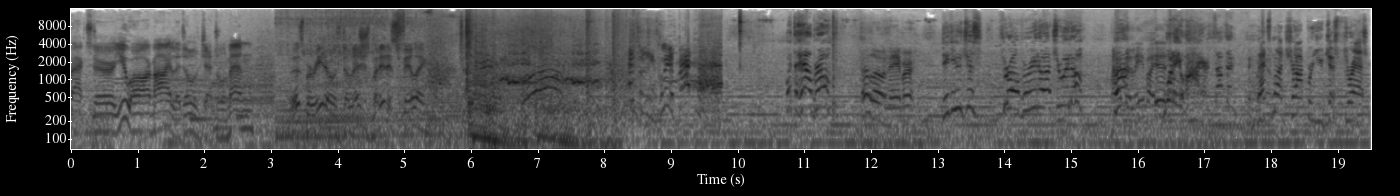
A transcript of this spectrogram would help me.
Baxter. You are my little gentleman. This burrito is delicious, but it is filling. What the hell, bro? Hello, neighbor. Did you just throw a burrito out your window? I believe I did. What are you high or something? That's my chopper you just thrashed,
